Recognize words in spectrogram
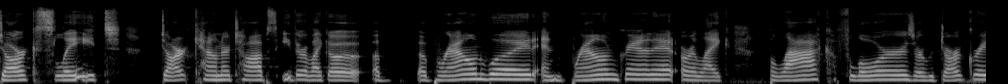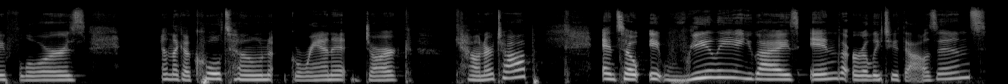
dark slate, dark countertops, either like a, a a brown wood and brown granite, or like black floors or dark gray floors and like a cool tone granite dark countertop. And so it really, you guys, in the early 2000s,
